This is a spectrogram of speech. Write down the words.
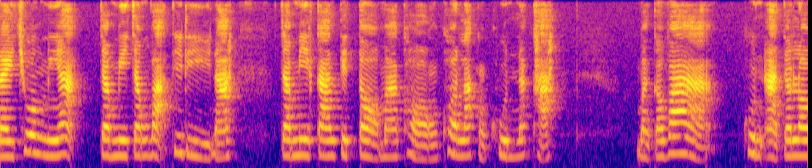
ในช่วงเนี้ย จะมีจังหวะที่ดีนะ จะมีการติดต่อมาของคนรักของคุณนะคะ เหมือนกับว่าคุณอาจจะรอ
